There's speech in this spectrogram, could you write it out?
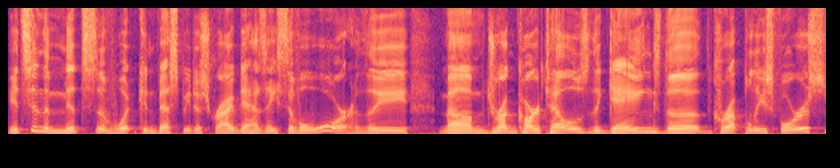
It's in the midst of what can best be described as a civil war. The um, drug cartels, the gangs, the corrupt police force,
